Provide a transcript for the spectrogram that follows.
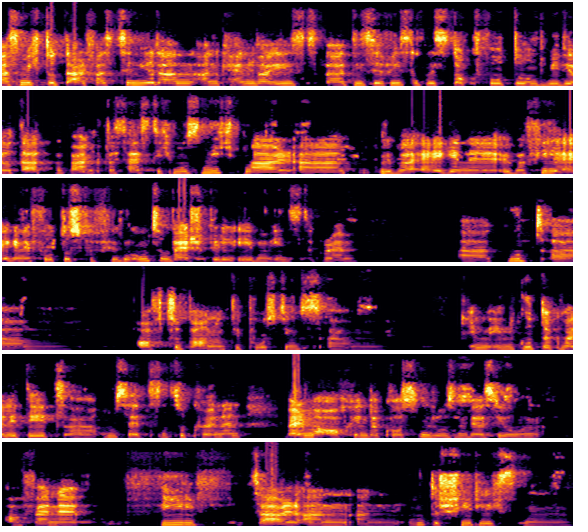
Was mich total fasziniert an, an Canva ist äh, diese riesige Stockfoto- und Videodatenbank. Das heißt, ich muss nicht mal äh, über eigene, über viele eigene Fotos verfügen, um zum Beispiel eben Instagram äh, gut ähm, aufzubauen und die Postings ähm, in, in guter Qualität äh, umsetzen zu können, weil man auch in der kostenlosen Version auf eine Vielzahl an, an unterschiedlichsten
